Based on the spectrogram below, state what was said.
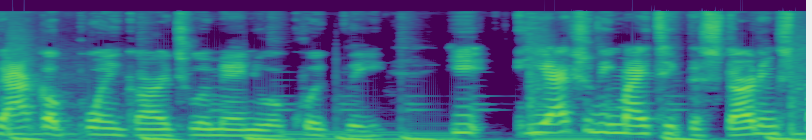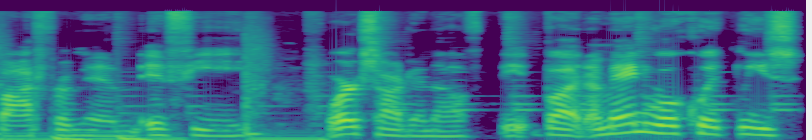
backup point guard to Immanuel Quickley. He he actually might take the starting spot from him if he works hard enough. But Immanuel Quickley's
